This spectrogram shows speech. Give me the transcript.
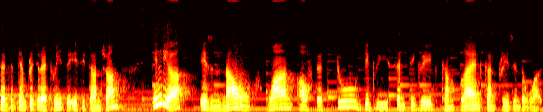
that the temperature at which the AC turns on. India is now one of the 2 degree centigrade compliant countries in the world.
